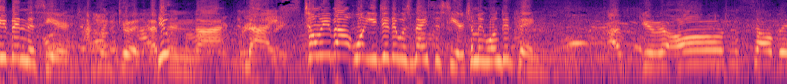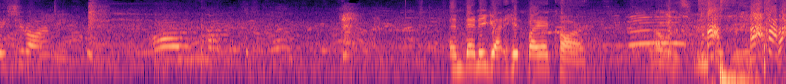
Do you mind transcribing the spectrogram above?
you been this year? I've been good. I've You- been uh, nice. Tell me about what you did that was nice this year. Tell me one good thing. I've given all the Salvation Army. All the Salvation And then he got hit by a car. That was really good.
